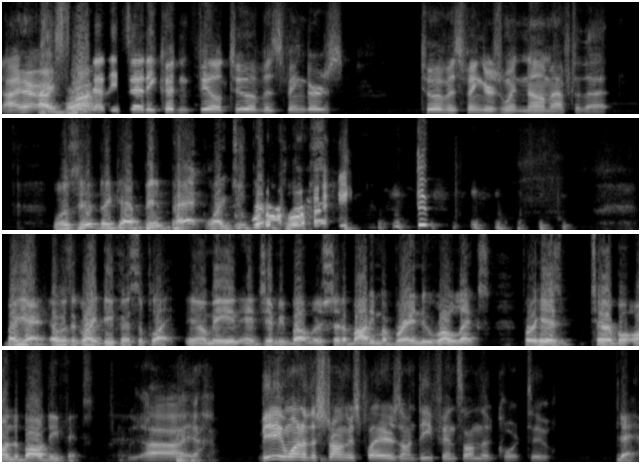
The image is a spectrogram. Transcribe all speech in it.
I heard I Hey, Brock- that he said he couldn't feel two of his fingers. Two of his fingers went numb after that. Was it? They got bent back like two right. But yeah, it was a great defensive play. You know what I mean? And Jimmy Butler should have bought him a brand new Rolex for his terrible on the ball defense. Uh, yeah. Being one of the strongest players on defense on the court too. Yeah.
